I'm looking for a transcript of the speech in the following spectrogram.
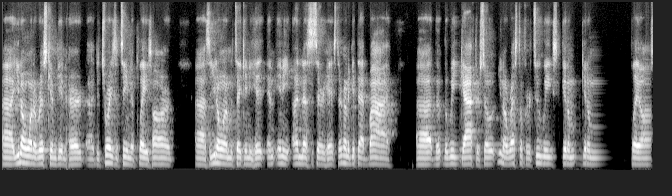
Uh, you don't want to risk him getting hurt. Uh, Detroit's a team that plays hard. Uh, so you don't want them to take any hit and any unnecessary hits. They're going to get that by uh, the, the week after. So you know, rest them for two weeks, get them get them playoffs.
